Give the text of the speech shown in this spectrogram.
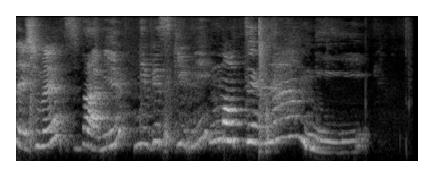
jesteśmy? Z wami niebieskimi Motylami.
